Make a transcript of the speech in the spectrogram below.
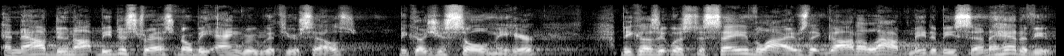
And now do not be distressed nor be angry with yourselves because you sold me here because it was to save lives that God allowed me to be sent ahead of you.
